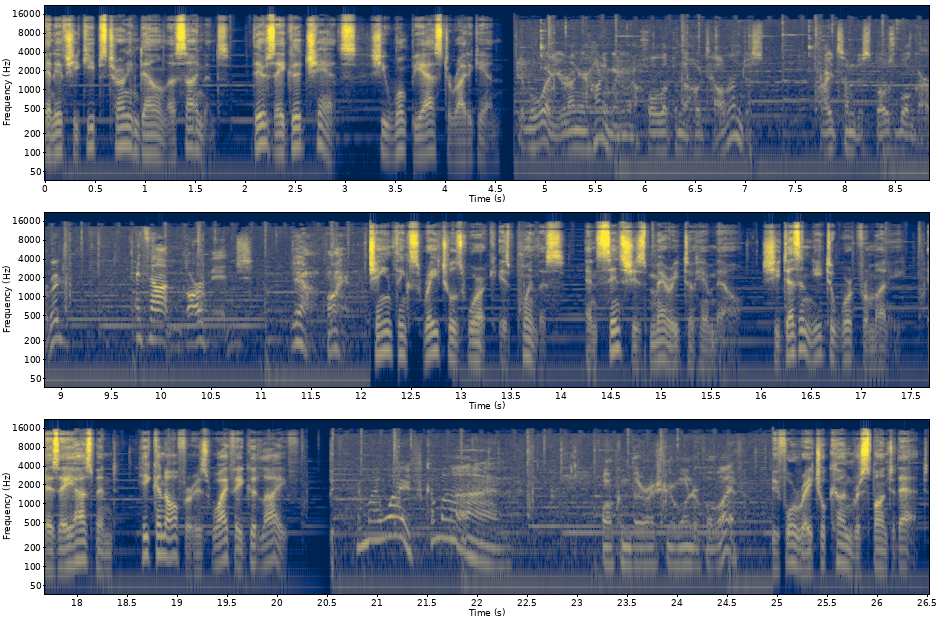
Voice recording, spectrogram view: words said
and if she keeps turning down assignments, there's a good chance she won't be asked to write again. Yeah, but what? You're on your honeymoon. You're gonna hole up in the hotel room, just write some disposable garbage? It's not garbage. Yeah, fine. Shane thinks Rachel's work is pointless, and since she's married to him now, she doesn't need to work for money. As a husband, he can offer his wife a good life. You're my wife. Come on. Welcome to the rest of your wonderful life. Before Rachel can respond to that,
